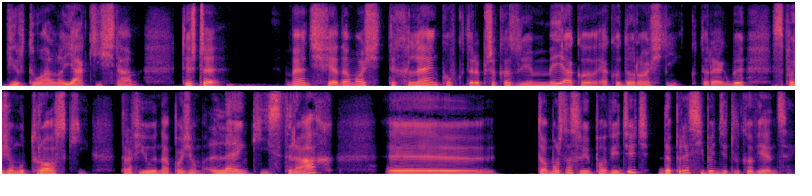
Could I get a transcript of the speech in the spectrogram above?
wirtualno jakichś tam, to jeszcze mając świadomość tych lęków, które przekazujemy my jako, jako dorośli, które jakby z poziomu troski trafiły na poziom lęki i strach, to można sobie powiedzieć, depresji będzie tylko więcej.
